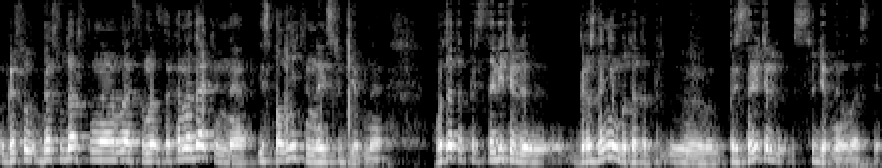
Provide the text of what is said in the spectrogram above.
государственная власть у нас законодательная, исполнительная и судебная. Вот этот представитель, гражданин, вот этот э, представитель судебной власти.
